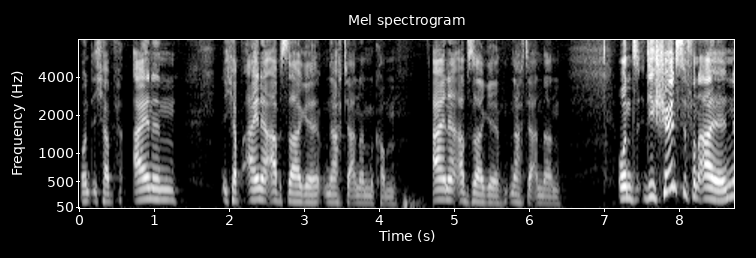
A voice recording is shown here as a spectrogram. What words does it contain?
Und ich habe einen, ich habe eine Absage nach der anderen bekommen. Eine Absage nach der anderen. Und die schönste von allen,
